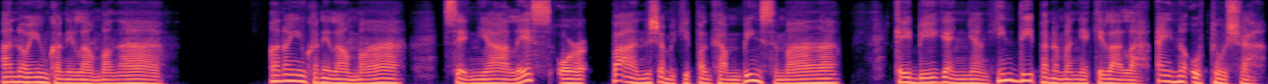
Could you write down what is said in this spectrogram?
ano yung kanilang mga ano yung kanilang mga senyales or paano siya makipaghambing sa mga kaibigan niyang hindi pa naman niya kilala ay nauto siya.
